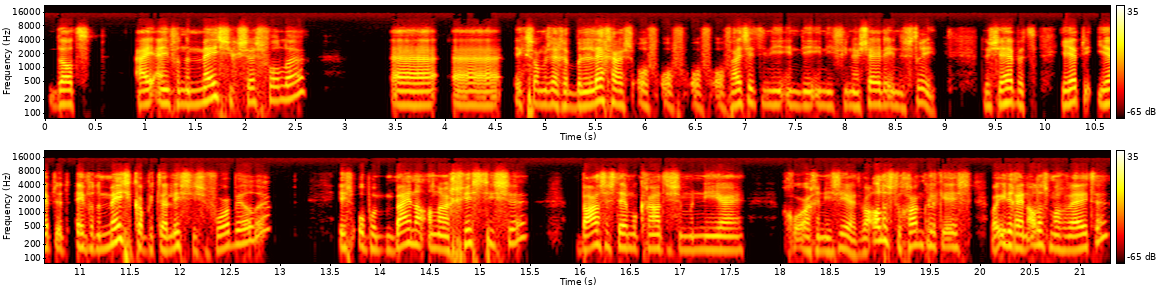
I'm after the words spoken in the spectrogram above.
dat hij een van de meest succesvolle uh, uh, ik zou maar zeggen, beleggers of, of, of, of hij zit in die, in, die, in die financiële industrie. Dus je hebt, het, je, hebt, je hebt het, een van de meest kapitalistische voorbeelden, is op een bijna anarchistische, basisdemocratische manier georganiseerd. Waar alles toegankelijk is, waar iedereen alles mag weten.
